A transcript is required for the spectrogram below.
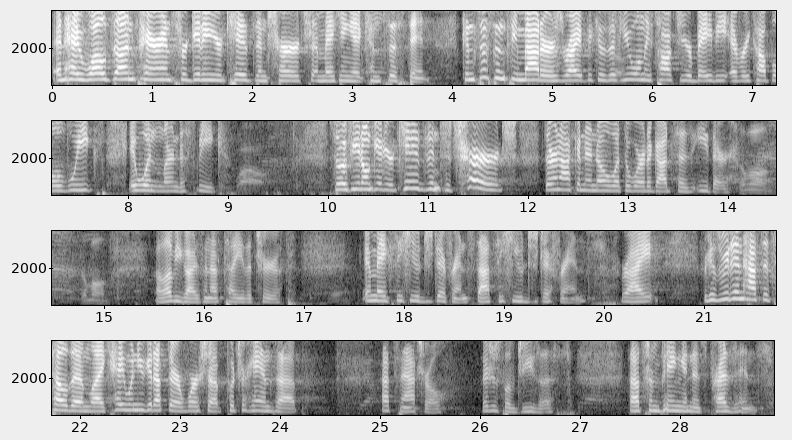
And hey, well done, parents, for getting your kids in church and making it consistent. Consistency matters, right? Because if you only talk to your baby every couple of weeks, it wouldn't learn to speak. Wow. So if you don't get your kids into church, they're not going to know what the Word of God says either. Come on, come on. I love you guys enough to tell you the truth. Yeah. It makes a huge difference. That's a huge difference, right? Because we didn't have to tell them, like, hey, when you get up there worship, put your hands up. Yeah. That's natural. They just love Jesus. That's from being in His presence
